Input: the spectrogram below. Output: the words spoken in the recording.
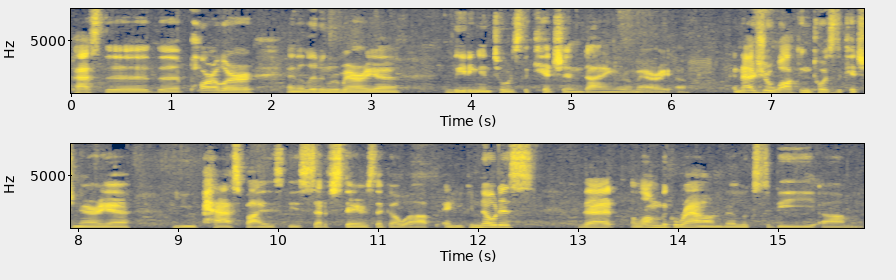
past the the parlor and the living room area, leading in towards the kitchen dining room area. And as you're walking towards the kitchen area, you pass by this, these set of stairs that go up, and you can notice that along the ground there looks to be um,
